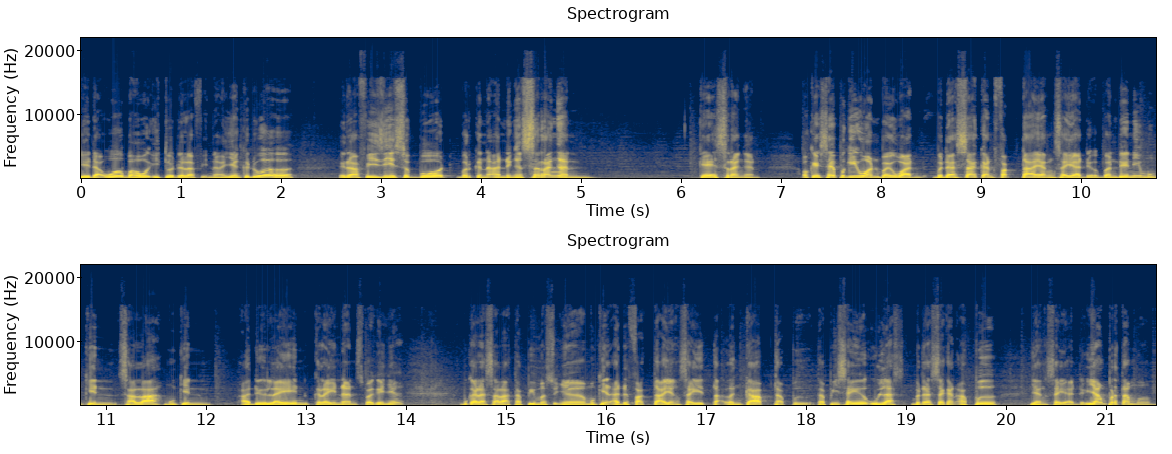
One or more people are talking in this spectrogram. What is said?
dia dakwa bahawa itu adalah fitnah. Yang kedua Rafizi sebut berkenaan dengan serangan. Okey serangan. Okey saya pergi one by one. Berdasarkan fakta yang saya ada. Benda ni mungkin salah mungkin ada lain kelainan sebagainya bukanlah salah tapi maksudnya mungkin ada fakta yang saya tak lengkap tak apa. Tapi saya ulas berdasarkan apa yang saya ada. Yang pertama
